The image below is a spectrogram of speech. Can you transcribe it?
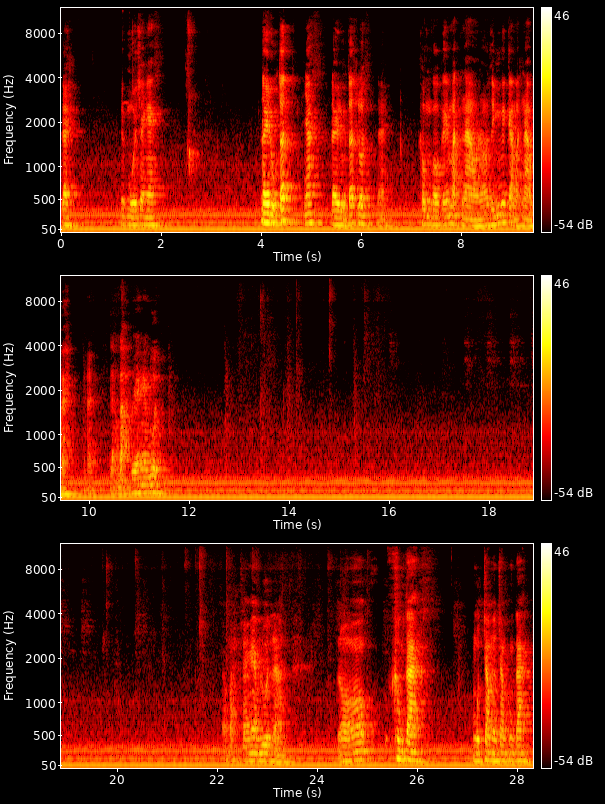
Đây, nước muối cho anh em. Đầy đủ tất nhá, đầy đủ tất luôn. Đây, không có cái mặt nào nó dính với cả mặt nào cả đảm bảo với anh em luôn. Đảm bảo cho anh em luôn là nó không tan 100% không tan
